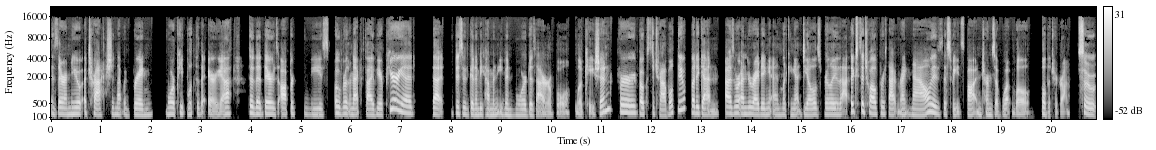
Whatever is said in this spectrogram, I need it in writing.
Is there a new attraction that would bring more people to the area so that there's opportunities over the next five year period that this is going to become an even more desirable location for folks to travel to. But again, as we're underwriting and looking at deals, really that six to 12% right now is the sweet spot in terms of what will pull the trigger on. So,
